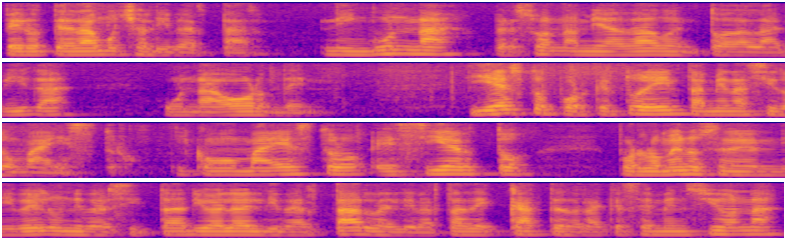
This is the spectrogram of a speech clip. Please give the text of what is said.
pero te da mucha libertad. Ninguna persona me ha dado en toda la vida una orden. Y esto porque Turing también ha sido maestro y como maestro es cierto, por lo menos en el nivel universitario, hay la libertad, la libertad de cátedra que se menciona,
